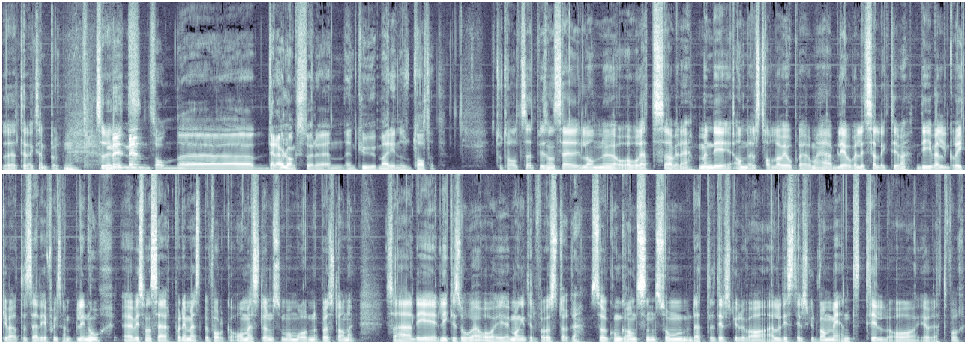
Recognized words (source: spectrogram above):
eh, til eksempel. Mm. Men, litt... men, sånn Dere er jo langt større enn en kumeieriene totalt sett? Totalt sett, hvis man ser landet over ett, så er vi det. Men de andelstallene vi opererer med, blir jo veldig selektive. De velger å ikke være til stede i f.eks. i nord. Eh, hvis man ser på de mest befolka og mest lønnsomme områdene på Østlandet, så er de like store og i mange tilfeller større. Så konkurransen som dette tilskuddet var, eller disse tilskuddene var ment til å gjøre rett for,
